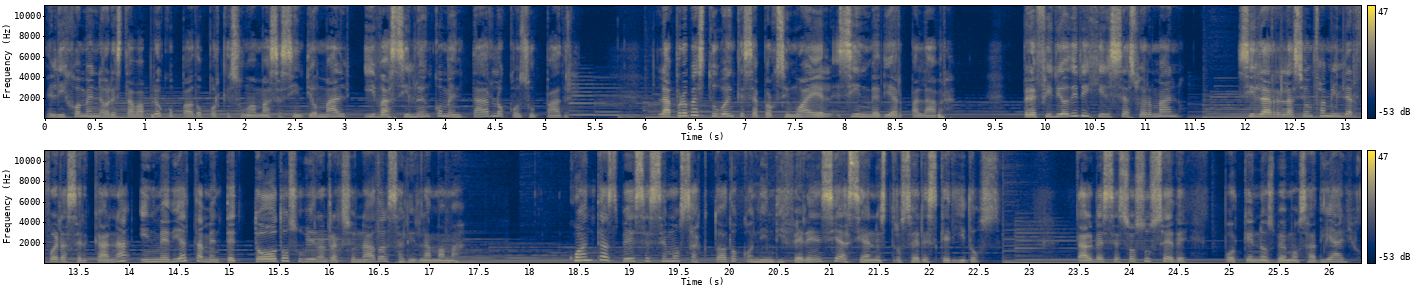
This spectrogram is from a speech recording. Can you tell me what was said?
el hijo menor estaba preocupado porque su mamá se sintió mal y vaciló en comentarlo con su padre. La prueba estuvo en que se aproximó a él sin mediar palabra. Prefirió dirigirse a su hermano. Si la relación familiar fuera cercana, inmediatamente todos hubieran reaccionado al salir la mamá. ¿Cuántas veces hemos actuado con indiferencia hacia nuestros seres queridos? Tal vez eso sucede porque nos vemos a diario.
